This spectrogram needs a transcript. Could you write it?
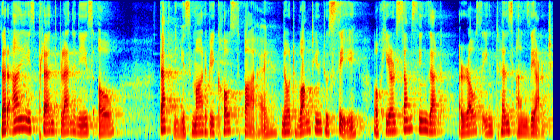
that unexplained blindness or deafness might be caused by not wanting to see or hear something that aroused intense anxiety.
